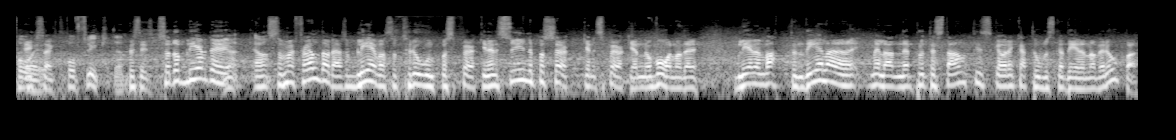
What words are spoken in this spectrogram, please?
på, på flykten. Precis. Så då blev det, ja. som en följd av det här, så blev alltså tron på spöken, eller synen på söken, spöken och vålnader, blev en vattendelare mellan den protestantiska och den katolska delen av Europa.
